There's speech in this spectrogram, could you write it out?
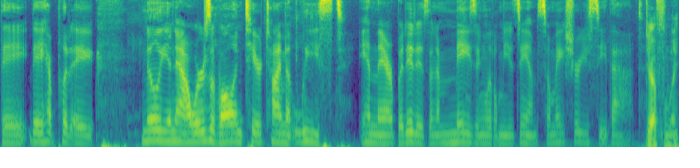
they they have put a million hours of volunteer time at least in there, but it is an amazing little museum. So make sure you see that. Definitely.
